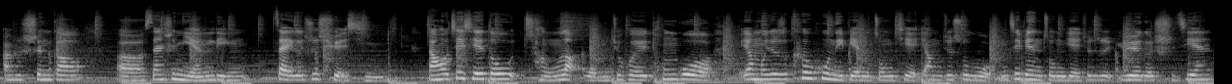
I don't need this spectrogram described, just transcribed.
二是身高，呃，三是年龄，再一个是血型。然后这些都成了，我们就会通过，要么就是客户那边的中介，要么就是我们这边的中介，就是约个时间，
